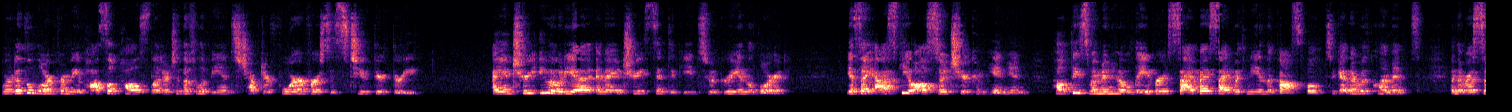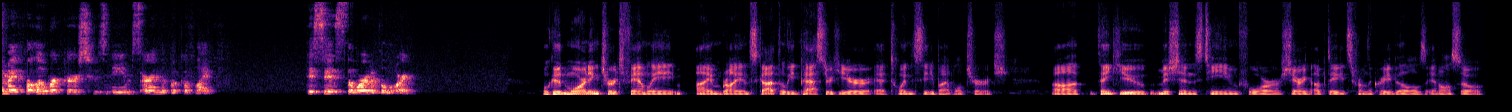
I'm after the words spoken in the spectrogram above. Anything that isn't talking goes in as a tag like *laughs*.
word of the Lord from the Apostle Paul's letter to the Philippians, chapter 4, verses 2 through 3. I entreat Euodia and I entreat Syntyche to agree in the Lord. Yes, I ask you also, true companion, help these women who have labored side by side with me in the gospel, together with Clement and the rest of my fellow workers whose names are in the book of life. This is the word of the Lord. Well, good morning, church family. I'm Bryan Scott, the lead pastor here at Twin City Bible Church. Uh, thank you, missions team, for sharing updates from the Craybills and also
